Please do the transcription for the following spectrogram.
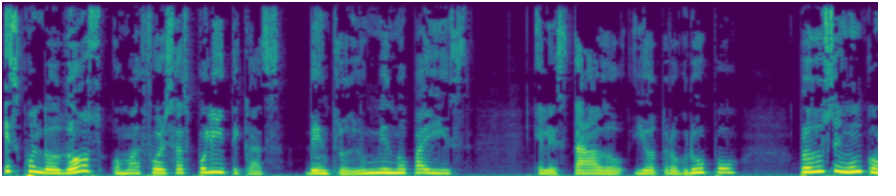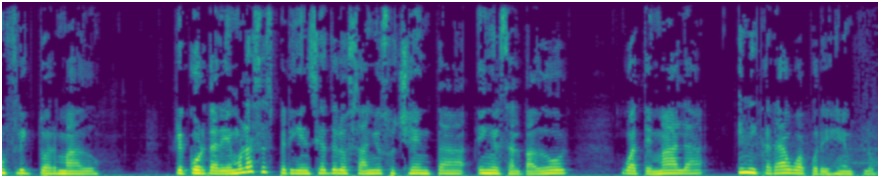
Es cuando dos o más fuerzas políticas dentro de un mismo país, el Estado y otro grupo, producen un conflicto armado. Recordaremos las experiencias de los años 80 en El Salvador, Guatemala y Nicaragua, por ejemplo.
